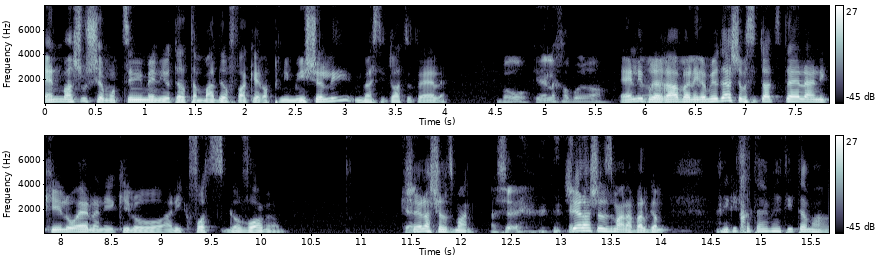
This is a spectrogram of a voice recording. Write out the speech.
אין משהו שמוציא ממני יותר את המאדר פאקר הפנימי שלי מהסיטואציות האלה. ברור, כי אין לך ברירה. אין לי ברירה ואני גם יודע שבסיטואציות האלה אני כאילו אין אני כאילו אני אקפוץ גבוה מאוד. כן. שאלה של זמן. הש... שאלה של זמן אבל גם אני אגיד לך את האמת איתמר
